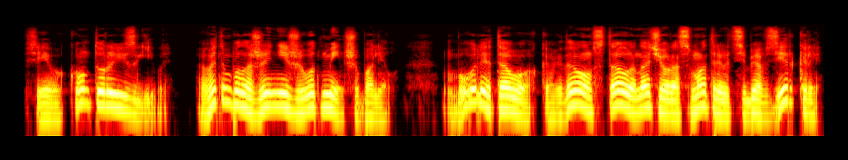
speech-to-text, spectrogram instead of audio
Все его контуры и изгибы. В этом положении живот меньше болел. Более того, когда он встал и начал рассматривать себя в зеркале,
